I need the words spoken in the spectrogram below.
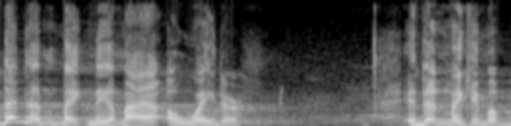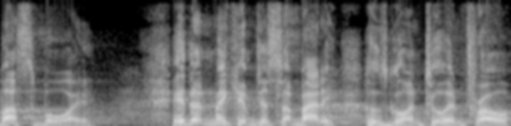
that doesn't make Nehemiah a waiter. It doesn't make him a busboy. It doesn't make him just somebody who's going to and fro.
